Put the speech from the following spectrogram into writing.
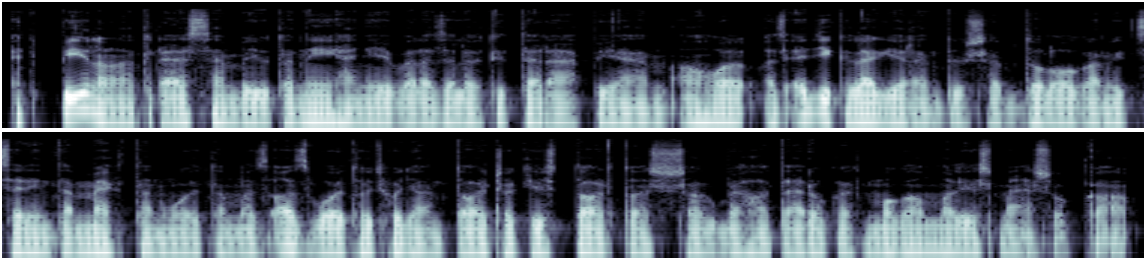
Egy pillanatra eszembe jut a néhány évvel ezelőtti terápiám, ahol az egyik legjelentősebb dolog, amit szerintem megtanultam, az az volt, hogy hogyan tartsak és tartassak be határokat magammal és másokkal.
